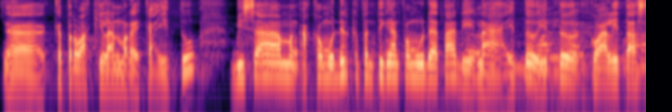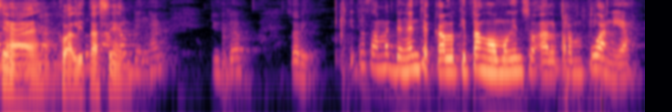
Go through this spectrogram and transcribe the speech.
eh, keterwakilan mereka itu bisa mengakomodir kepentingan pemuda tadi. Nah, itu itu kualitasnya, kualitasnya. Itu sama dengan juga sorry itu sama dengan kalau kita ngomongin soal perempuan ya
